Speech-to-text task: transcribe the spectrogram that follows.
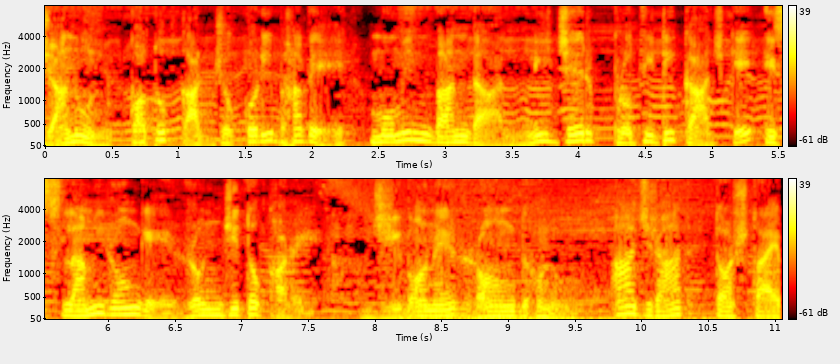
জানুন কত কার্যকরী ভাবে মোমিন বান্দা নিজের প্রতিটি কাজকে ইসলামী রঙে রঞ্জিত করে। জীবনের রং ধনু। আজ রাত দশটায়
